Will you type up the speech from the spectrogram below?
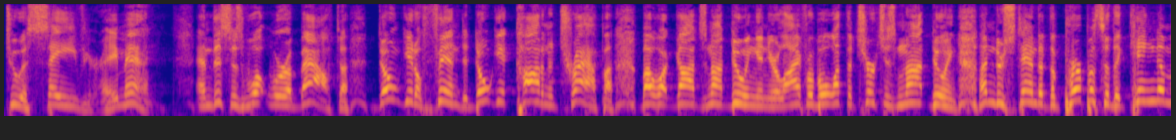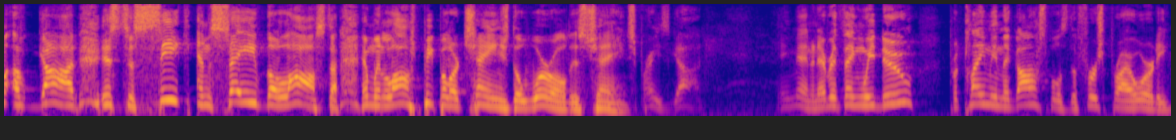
to a Savior. Amen and this is what we're about. Uh, don't get offended. Don't get caught in a trap uh, by what God's not doing in your life or by what the church is not doing. Understand that the purpose of the kingdom of God is to seek and save the lost. Uh, and when lost people are changed, the world is changed. Praise God. Amen. And everything we do, proclaiming the gospel is the first priority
